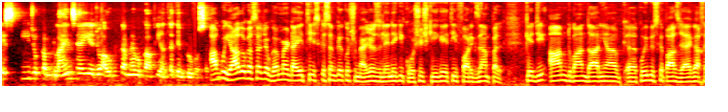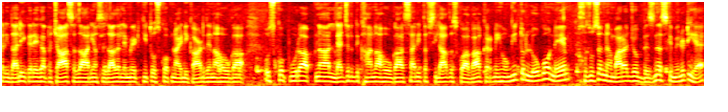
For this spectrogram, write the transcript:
इसकी जो कंप्लाइंस है, ये जो आउटकम है, वो काफ़ी हद तक इंप्रूव हो सकता है। आपको याद होगा सर, जब गवर्नमेंट आई थी, इस किस्म के कुछ मेजर्स लेने की कोशिश की गई थी। फॉर एग्जांपल कि जी, आम दुकानदार या कोई भी उसके पास जाएगा, ख़रीदारी करेगा पचास हज़ार या उससे ज़्यादा लिमिट की तो उसको अपना आईडी कार्ड देना होगा, उसको पूरा अपना लेजर दिखाना होगा, सारी तफसीत उसको आगाह करनी होगी। तो लोगों ने खसूस हमारा जो बिज़नेस कम्यूनिटी है,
